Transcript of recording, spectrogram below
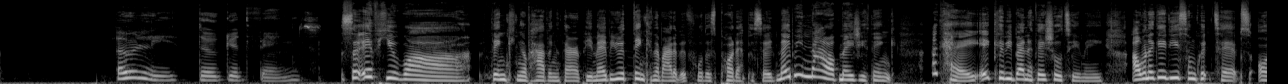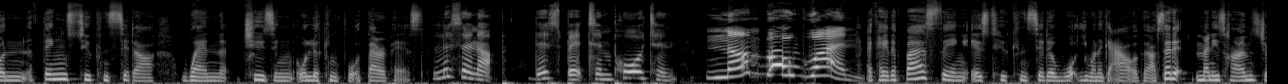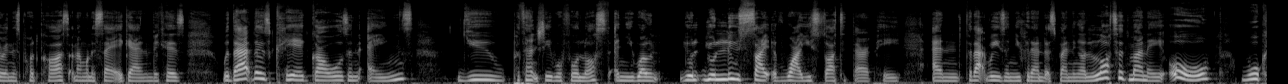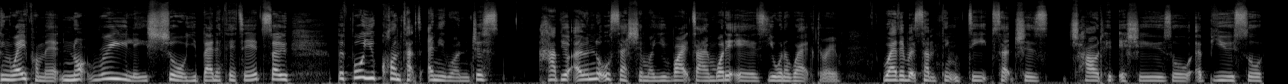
Only the good things. So, if you are thinking of having therapy, maybe you were thinking about it before this pod episode, maybe now I've made you think, okay, it could be beneficial to me. I want to give you some quick tips on things to consider when choosing or looking for a therapist. Listen up, this bit's important. Number one. Okay, the first thing is to consider what you want to get out of it. I've said it many times during this podcast, and I'm going to say it again because without those clear goals and aims, you potentially will feel lost and you won't you'll, you'll lose sight of why you started therapy. And for that reason you could end up spending a lot of money or walking away from it not really sure you benefited. So before you contact anyone just have your own little session where you write down what it is you want to work through. Whether it's something deep such as childhood issues or abuse or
